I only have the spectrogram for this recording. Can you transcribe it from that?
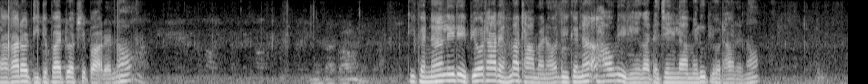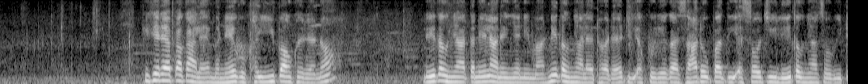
ဒါကတော့ဒီတစ်ပတ်အတွက်ဖြစ်ပါတယ်နော်ဒီကကောင်းနေပါဒီကနန်းလေးတွေပြောထားတယ်မှတ်ထားမယ်နော်ဒီကနန်းအဟောင်းတွေတွေကတစ်ကြိမ်လာမယ်လို့ပြောထားတယ်နော်ပြီးခဲ့တဲ့ဘက်ကလည်းမနေ့ကခရီးပေါက်ခဲ့တယ်နော်လေးတုံညတနင်္လာနေ့ညနေမှာနှစ်တုံညလည်းထွက်တယ်ဒီအခွေတွေကဇာတုပတ်တိအစောကြီးလေးတုံညဆိုပြီးတ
